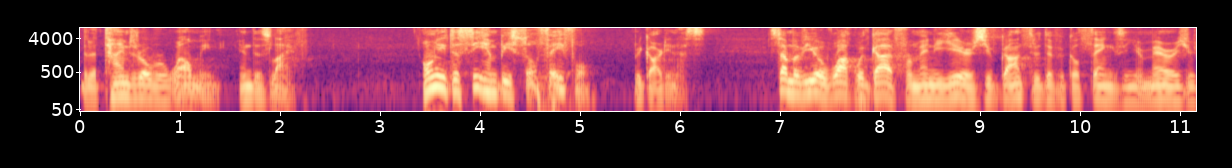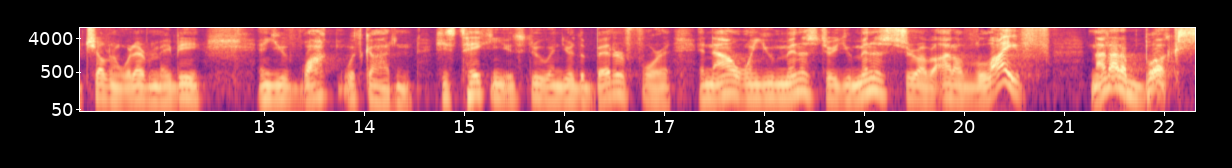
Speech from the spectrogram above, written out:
that at times are overwhelming in this life only to see Him be so faithful regarding us. Some of you have walked with God for many years. You've gone through difficult things in your marriage, your children, whatever it may be. And you've walked with God and He's taking you through and you're the better for it. And now when you minister, you minister out of life, not out of books,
